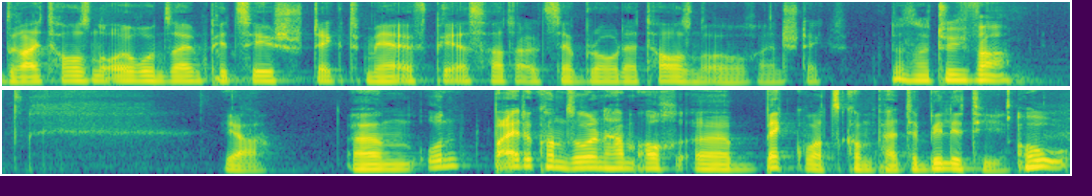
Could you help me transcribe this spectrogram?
3000 Euro in seinen PC steckt, mehr FPS hat, als der Bro, der 1000 Euro reinsteckt. das ist natürlich wahr. Ja. Ähm, und beide Konsolen haben auch äh, Backwards Compatibility. Oh,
